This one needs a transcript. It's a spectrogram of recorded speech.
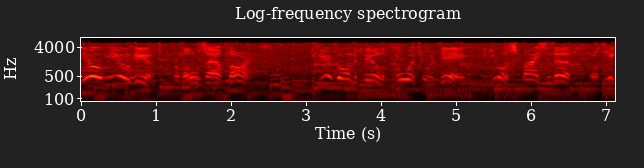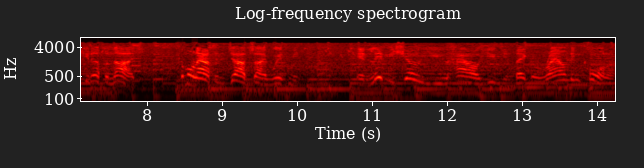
The old mule here from Old South Barns. If you're going to build a porch or a deck and you want to spice it up or kick it up a notch, come on out to the job site with me and let me show you how you can make a rounding corner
